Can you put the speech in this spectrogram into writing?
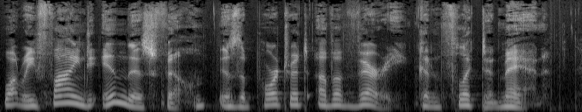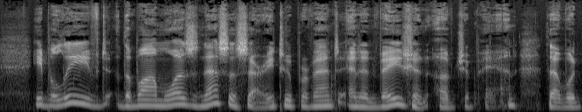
What we find in this film is the portrait of a very conflicted man. He believed the bomb was necessary to prevent an invasion of Japan that would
